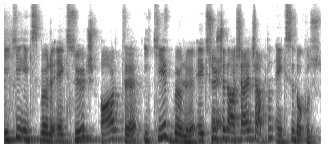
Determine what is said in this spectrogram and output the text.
2x bölü eksi 3 artı 2 bölü eksi 3'te Evet. de aşağıya çarptın. Eksi 9.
